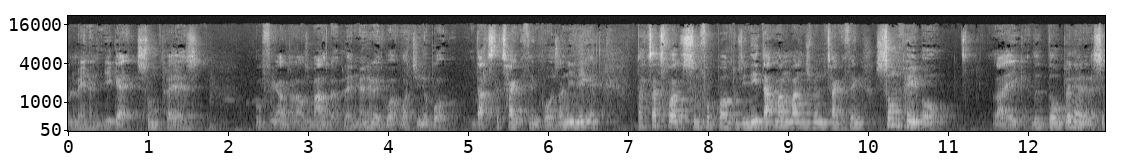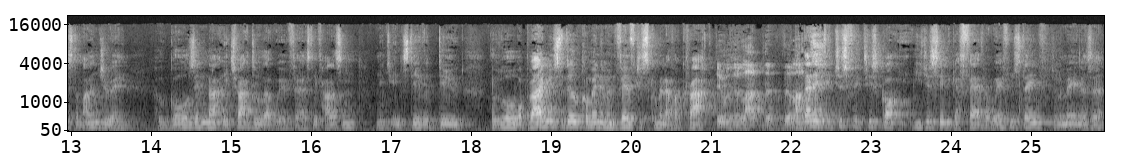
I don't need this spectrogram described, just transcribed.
You know what I mean? And you get some players who think, I don't know, I was miles better than you anyway, what, what do you know? But that's the type of thing goes on. You need it. That's, that's what some football clubs, you need that man management type of thing. Some people, like, th- they'll bring an assistant manager in who goes in that, and he tried to do that with uh, Steve Harrison, and, he, and Steve would do the role what Brian used to do, come in him and Viv just come in and have a crack. Were the lad, the, the But then it, it just it just got you just seem to get further away from Steve. Do you know what I mean? As a at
